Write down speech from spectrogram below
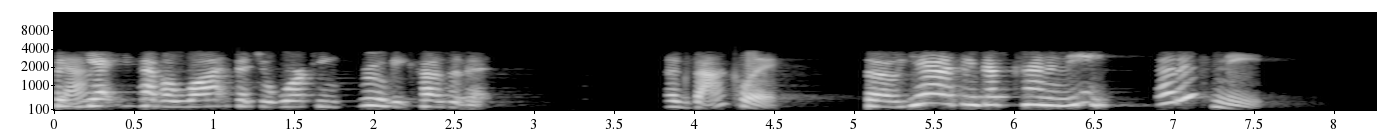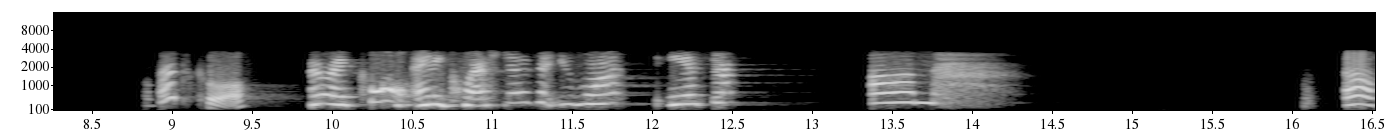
But Yeah. yet you have a lot that you're working through because of it. Exactly. So yeah, I think that's kind of neat. That is neat. Well, that's cool. All right, cool. Any questions that you want to answer? Um. Oh,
